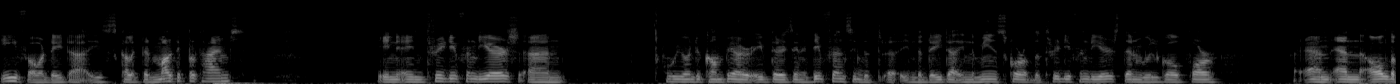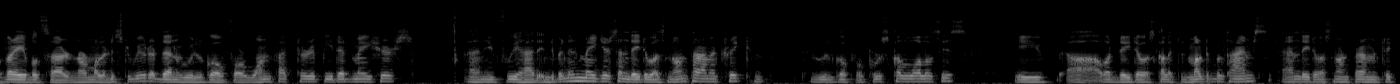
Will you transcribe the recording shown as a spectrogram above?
if our data is collected multiple times in in three different years and we want to compare if there is any difference in the uh, in the data in the mean score of the three different years then we'll go for and and all the variables are normally distributed then we'll go for one factor repeated measures. And if we had independent measures and data was non-parametric then we'll go for Kruskal Wallis if uh, our data was collected multiple times and data was non-parametric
